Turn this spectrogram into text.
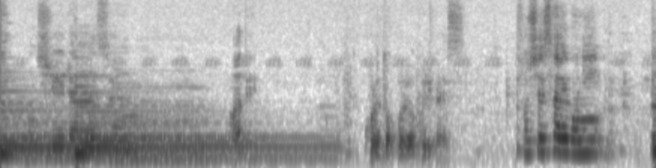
No, she doesn't. まで、これとこれを繰り返す。そし。て最後に、こ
